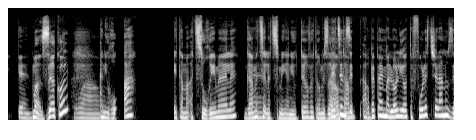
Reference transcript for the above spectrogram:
כן. מה, זה הכל? וואו. אני רואה את המעצורים האלה, גם כן. אצל עצמי, אני יותר ויותר מזהה אותם. בעצם זה, הרבה פעמים הלא להיות הפולסט שלנו, זה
